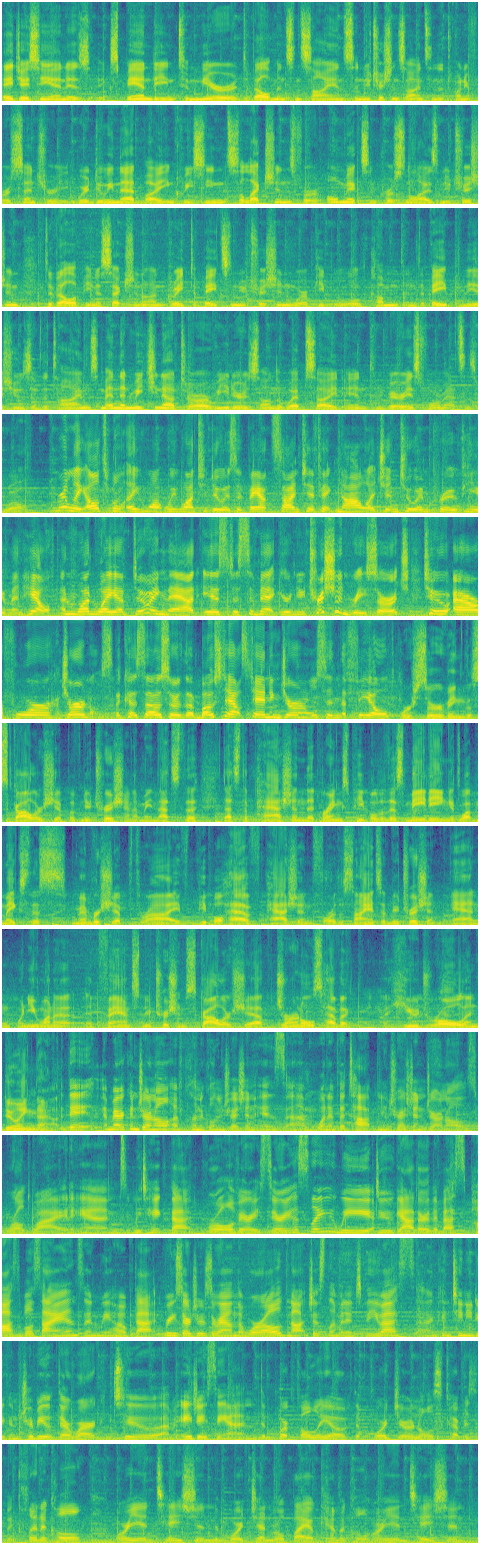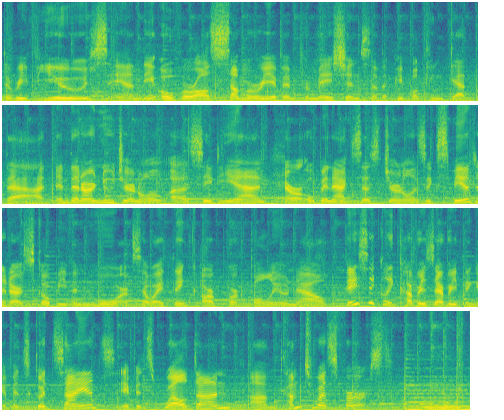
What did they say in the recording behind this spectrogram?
AJCN is expanding to mirror developments in science and nutrition science in the 21st century. We're doing that by increasing selections for omics and personalized nutrition, developing a section on great debates in nutrition where people will come and debate the issues of the times, and then reaching out to our readers on the website and through various formats as well. Really, ultimately, what we want to do is advance scientific knowledge and to improve human health. And one way of doing that is to submit your nutrition research to our four journals because those are the most outstanding journals in the field. We're serving the scholarship of nutrition. I mean, that's the that's the passion that brings people to this meeting. It's what makes this membership thrive. People have passion for the science of nutrition. And when you want to advance nutrition scholarship, journals have a, a huge role in doing that. The American Journal of Clinical Nutrition is um, one of the top nutrition journals worldwide, and we take that role very seriously. We do gather the best possible science, and we hope that researchers around the world, not just limited to the U.S., uh, continue to contribute their work to um, AJCN. The portfolio of the four journals covers the clinical orientation, the more general biochemical orientation, the reviews, and the overall summary of information so that people can get that. And then our new journal, uh, CDN, our open access journal, has expanded our scope even more. So I think our portfolio now basically covers everything. If it's good science, if it's well done, um, come to us first thank you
